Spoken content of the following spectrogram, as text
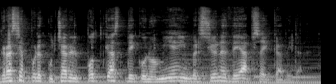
Gracias por escuchar el podcast de Economía e Inversiones de Upside Capital.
